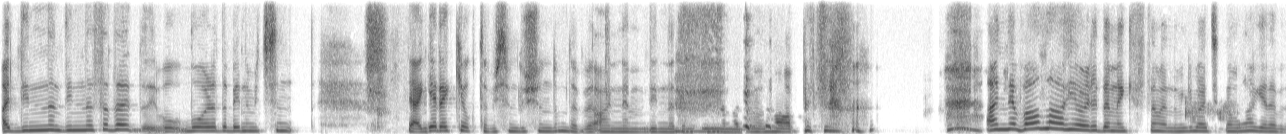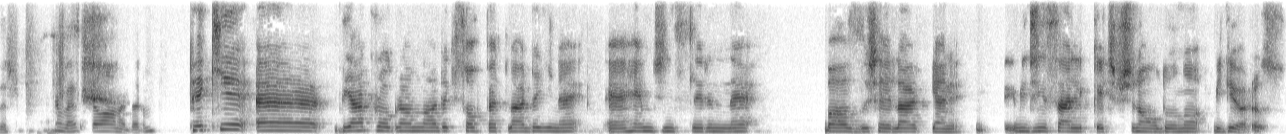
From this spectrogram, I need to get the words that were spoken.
Ay dinle, dinlese de bu, bu arada benim için ya gerek yok tabii şimdi düşündüm de bir annem dinledim dinlemedim muhabbeti. Anne vallahi öyle demek istemedim gibi açıklamalar gelebilir. Evet devam edelim. Peki e, diğer programlardaki sohbetlerde yine e, hem cinslerinle bazı şeyler yani bir cinsellik geçmişin olduğunu biliyoruz.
